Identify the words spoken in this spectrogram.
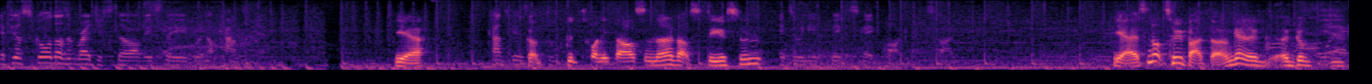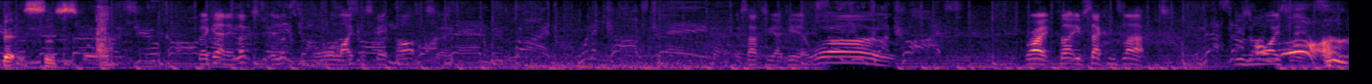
if your score doesn't register, obviously we're not counting it. Yeah, Counting got a good 20,000 there, that's decent. so we need a bigger skate park next time. Yeah, it's not too bad though. I'm getting a, a good Yeah. bits of. But again, it looks it looks more like a skate park, so guess that's the idea. Whoa! Right, 30 seconds left. Use them wisely. Oh,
